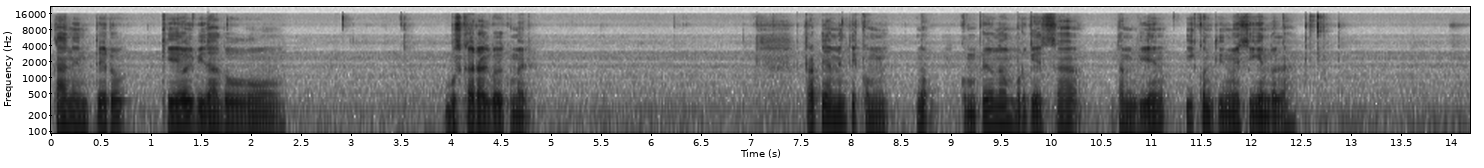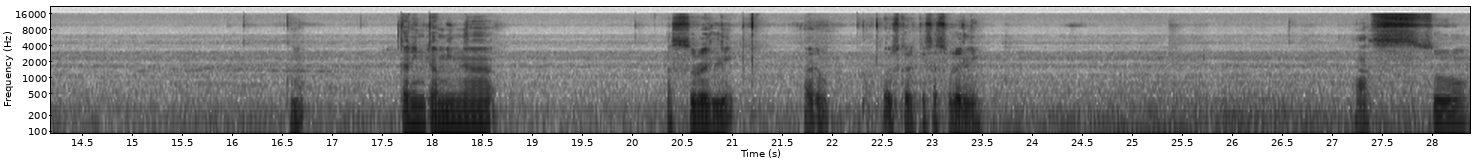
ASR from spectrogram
tan entero que he olvidado buscar algo de comer. Rápidamente comí, no, compré una hamburguesa también y continué siguiéndola. ¿Cómo? Karin camina a Sureli. A voy a buscar qué es Azureli. Azureli.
